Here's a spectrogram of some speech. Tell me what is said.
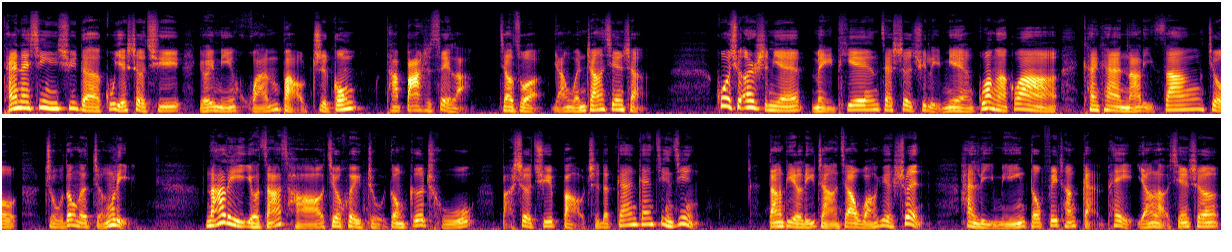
台南新营区的姑爷社区有一名环保志工，他八十岁了，叫做杨文章先生。过去二十年，每天在社区里面逛啊逛，看看哪里脏就主动的整理。哪里有杂草，就会主动割除，把社区保持的干干净净。当地的里长叫王月顺，和李明都非常感佩杨老先生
